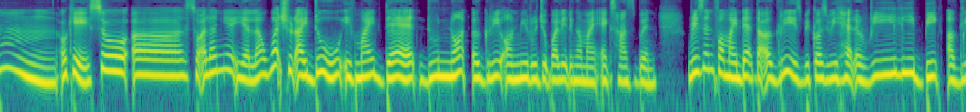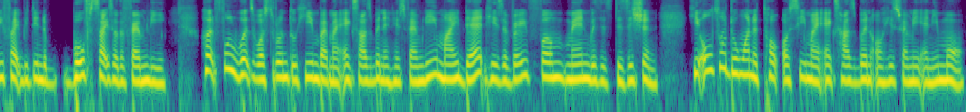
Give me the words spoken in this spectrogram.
Hmm, okay. So, uh, soalannya ialah what should I do if my dad do not agree on me rujuk balik dengan my ex-husband? Reason for my dad tak agree is because we had a really big ugly fight between the both sides of the family. Hurtful words was thrown to him by my ex-husband and his family. My dad, he's a very firm man with his decision. He also don't want to talk or see my ex-husband or his family anymore.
